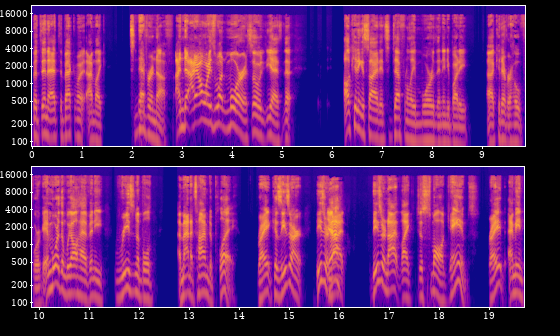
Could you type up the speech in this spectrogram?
But then at the back of my, I'm like, it's never enough. I I always want more. So yeah, that. All kidding aside, it's definitely more than anybody uh, could ever hope for, and more than we all have any reasonable amount of time to play, right? Because these aren't these are yeah. not these are not like just small games right? I mean,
